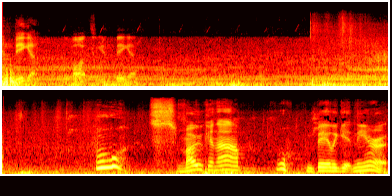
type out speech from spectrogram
getting bigger. The bites are getting bigger. Ooh, smoking up. Ooh, can barely get near it.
